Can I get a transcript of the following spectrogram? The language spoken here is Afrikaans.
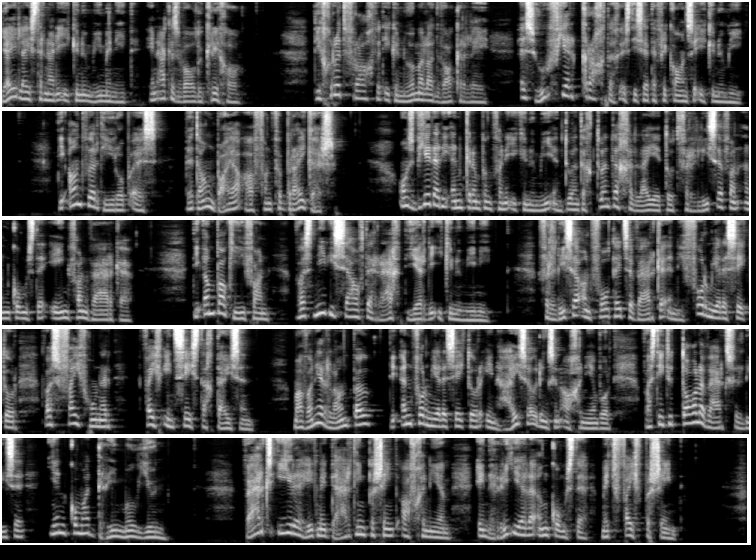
Jy luister na die Ekonomie Minuut en ek is Waldo Krügel. Die groot vraag wat ekonome laat wakker lê, is hoe veerkragtig is die Suid-Afrikaanse ekonomie? Die antwoord hierop is dit hang baie af van verbruikers. Ons weet dat die inkrimping van die ekonomie in 2020 gelei het tot verliese van inkomste en van werke. Die impak hiervan was nie dieselfde reg deur die ekonomie nie. Verliese aan voltydse werke in die formele sektor was 565 000. Maar wanneer landbou, die informele sektor en huishoudings in ag geneem word, was die totale werksverliese 1,3 miljoen. Werksure het met 13% afgeneem en reële inkomste met 5%.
